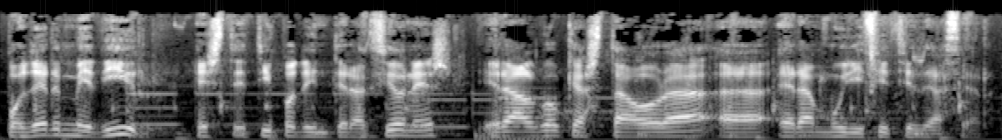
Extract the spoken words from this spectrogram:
poder medir este tipo de interacciones era algo que hasta ahora uh, era muy difícil de hacer.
